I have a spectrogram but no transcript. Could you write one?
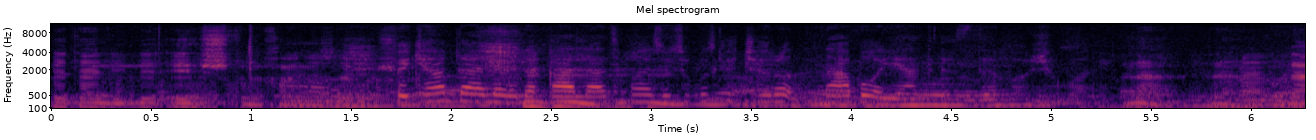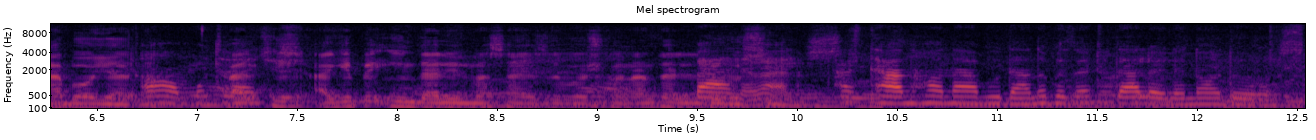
به دلیل عشق می‌خواین ازدواج فکر کنم دلیل غلط منظورت بود که چرا نباید ازدواج کنیم. نه نه نباید. بلکه اگه به این دلیل مثلا ازدواج کنم دلیل بله درستی بله. نیست. پس تنها نبودن و بزنید تو دلایل نادرست.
